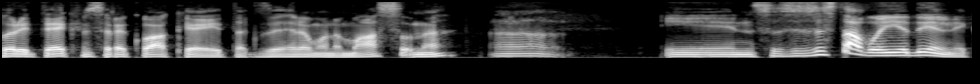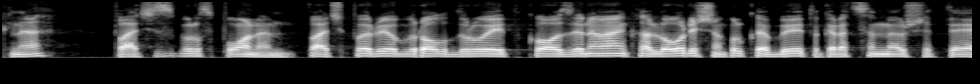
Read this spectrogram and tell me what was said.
prvi tekmi sem rekel, ok, tako zdaj gremo na maso. Ne? In sem se sestavil en jedilnik, ne? pač se prav spomnim. Pač prvi obrok, drugi tako, zdaj ne vem kalorično, koliko je bil, takrat sem imel še te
